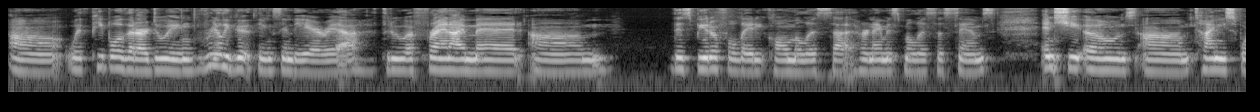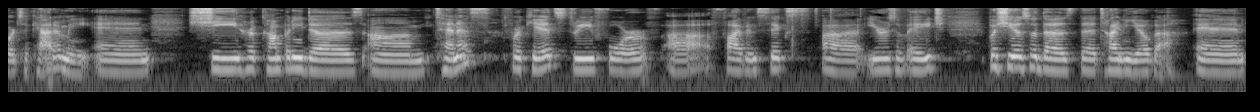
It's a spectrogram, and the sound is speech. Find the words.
uh, with people that are doing really good things in the area. Through a friend I met, um, this beautiful lady called Melissa. Her name is Melissa Sims, and she owns um, Tiny Sports Academy. And she, her company does um, tennis for kids, three, four, uh, five, and six uh, years of age. But she also does the tiny yoga, and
